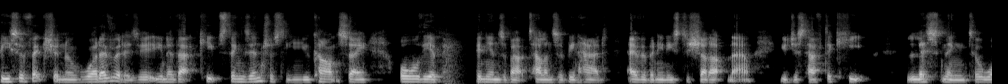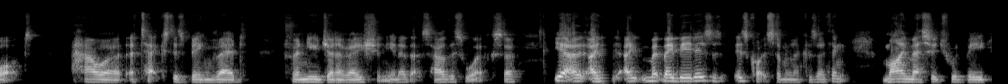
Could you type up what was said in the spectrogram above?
piece of fiction or whatever it is. You know that keeps things interesting. You can't say all the opinions about Talons have been had. Everybody needs to shut up now. You just have to keep listening to what how a, a text is being read for a new generation. You know that's how this works. So yeah, I, I, maybe it is is quite similar because I think my message would be:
